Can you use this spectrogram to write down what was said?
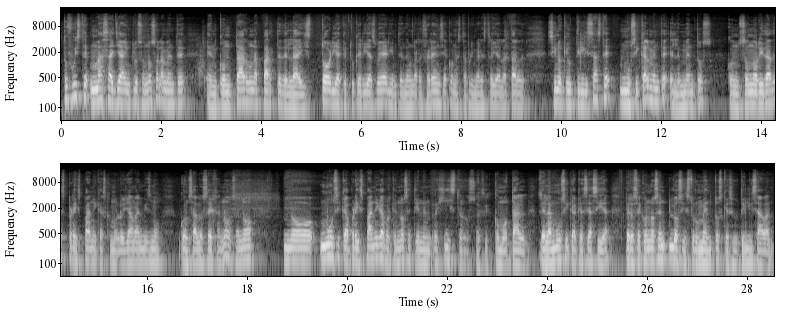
Tú fuiste más allá, incluso no solamente en contar una parte de la historia que tú querías ver y entender una referencia con esta primera estrella de la tarde, sino que utilizaste musicalmente elementos con sonoridades prehispánicas, como lo llama el mismo Gonzalo Ceja, ¿no? O sea, no, no música prehispánica porque no se tienen registros como tal de la música que se hacía, pero se conocen los instrumentos que se utilizaban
